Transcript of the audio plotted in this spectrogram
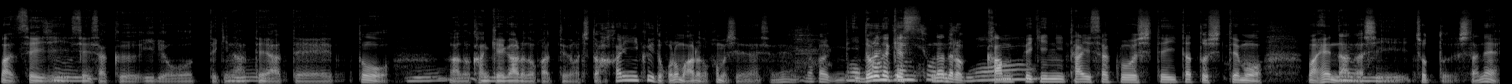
まあ、政治うん。政策医療的な手当と、うん。あの関係があるのかっていうのはちょっと測りにくいところもあるのかもしれないですよね。だからどれだけ、なんだろう完璧に対策をしていたとしても、まあ、変な話、ちょっとしたね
